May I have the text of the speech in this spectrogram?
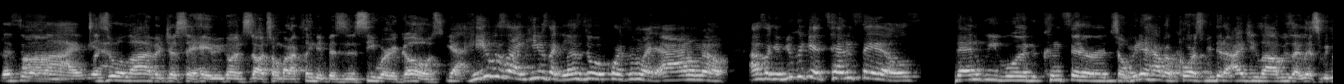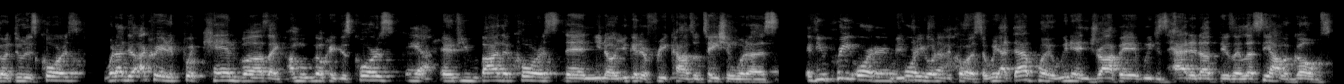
Let's do um, live. Let's do it live and just say, hey, we're going to start talking about our cleaning business and see where it goes. Yeah, he was like, he was like, let's do a course. I'm like, I don't know. I was like, if you could get 10 sales, then we would consider. So we didn't have a course. We did an IG live. We was like, listen, we're going to do this course. What I do, I created a quick Canva. I was like, I'm to create this course. Yeah. And if you buy the course, then, you know, you get a free consultation with us. If you pre-order, we before it pre-ordered the course. So we, at that point, we didn't drop it. We just had it up. He was like, let's see how it goes.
